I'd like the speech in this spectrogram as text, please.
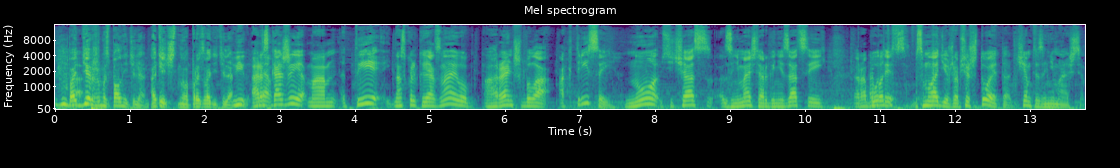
Поддержим исполнителя, отечественного производителя. Вик, а Да. расскажи, а, ты, насколько я знаю, а, раньше была актрисой, но сейчас занимаешься организацией работы с, с молодежью. Вообще, что это? Чем ты занимаешься?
